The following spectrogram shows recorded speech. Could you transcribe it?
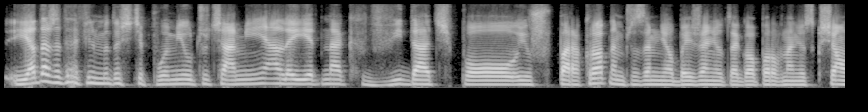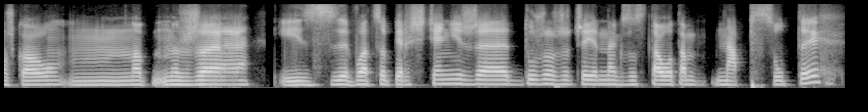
Jada, że te filmy dość ciepłymi uczuciami, ale jednak widać po już parokrotnym przeze mnie obejrzeniu tego porównaniu z książką, mm, no, że i z Władcą Pierścieni, że dużo rzeczy jednak zostało tam napsutych,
